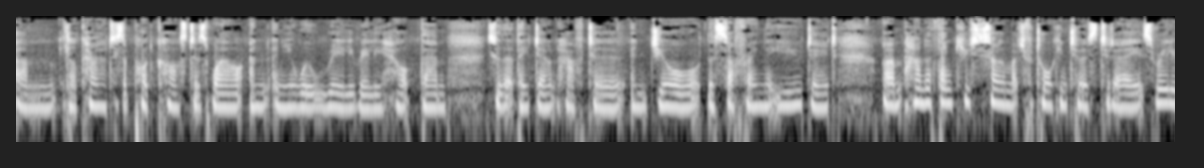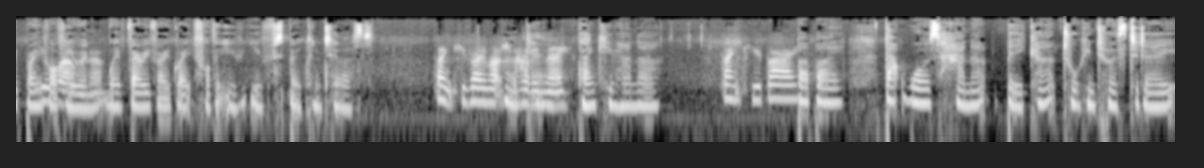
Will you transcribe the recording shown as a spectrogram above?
Um, it'll come out as a podcast as well, and, and you will really, really help them so that they don't have to endure the suffering that you did. Um, Hannah, thank you so much for talking to us today. It's really brave You're of you, and we're very, very grateful that you, you've spoken to us. Thank you very much for having me. Thank you, Hannah. Thank you. Bye. Bye bye. That was Hannah Baker talking to us today,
